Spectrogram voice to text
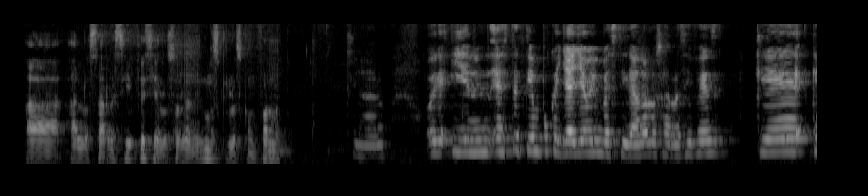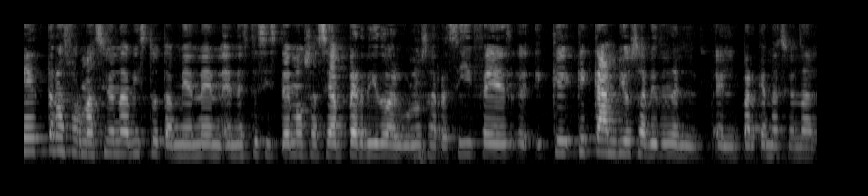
a, a, los arrecifes y a los organismos que los conforman. Claro. Oye, y en este tiempo que ya llevo investigando los arrecifes, ¿Qué, ¿Qué, transformación ha visto también en, en, este sistema? O sea, ¿se han perdido algunos arrecifes? Eh, ¿Qué, qué cambios ha habido en el, el, Parque Nacional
